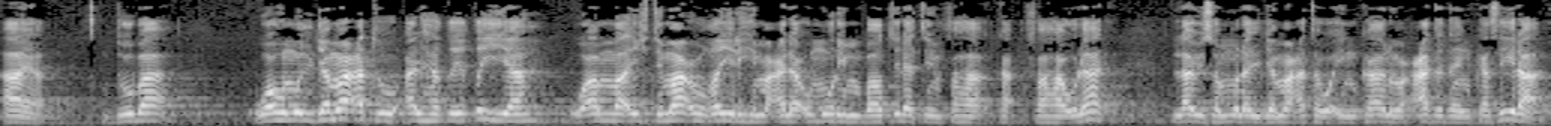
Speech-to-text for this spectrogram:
aya duuba وهم الجماعة الحقيقية وأما اجتماع غيرهم على أمور باطلة فهؤلاء لا يسمون الجماعة وإن كانوا عددا كثيرا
